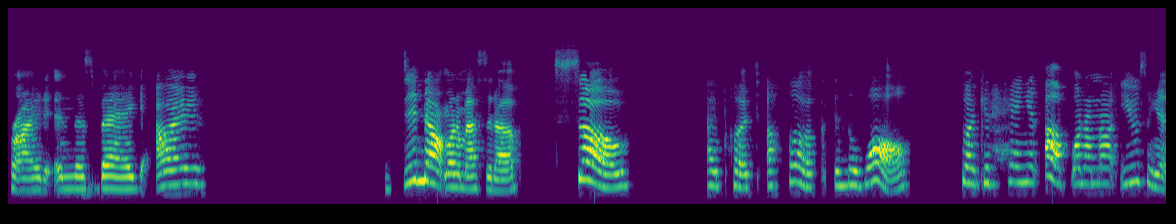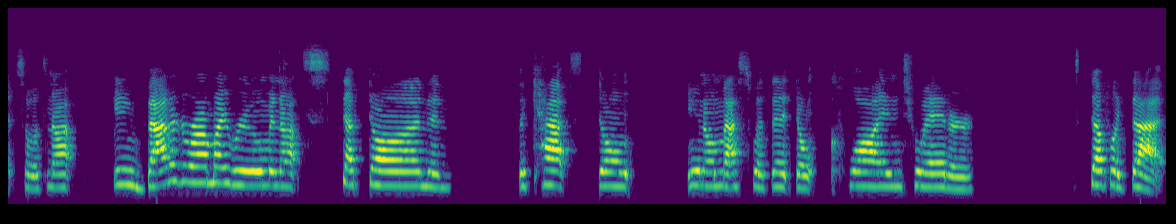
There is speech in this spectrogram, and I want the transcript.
pride in this bag. I did not want to mess it up, so I put a hook in the wall so I could hang it up when I'm not using it so it's not getting battered around my room and not stepped on and the cats don't, you know, mess with it, don't claw into it or stuff like that.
